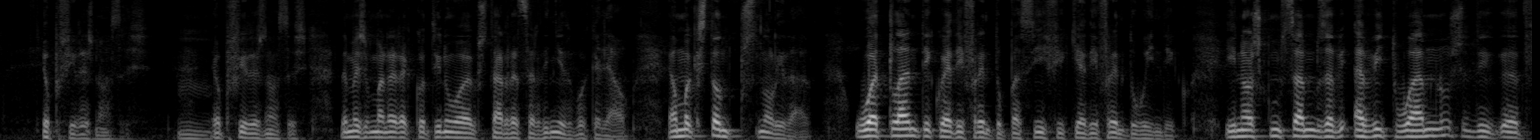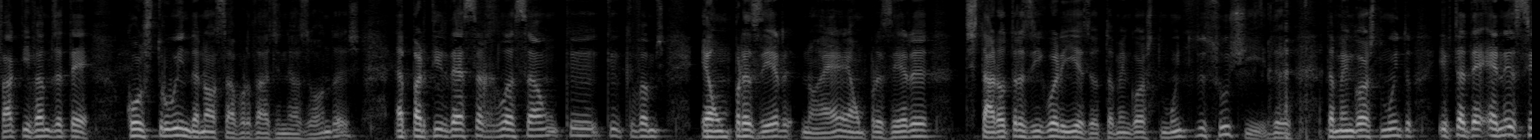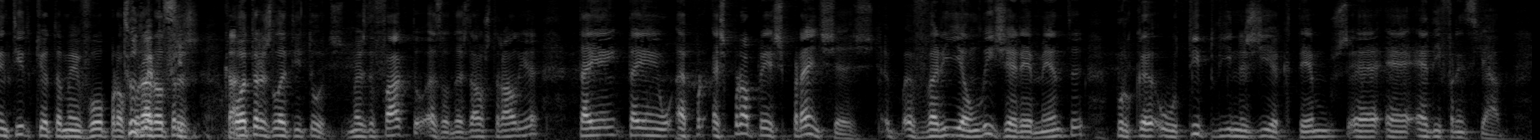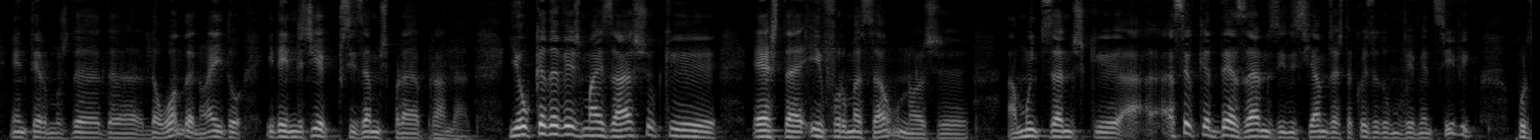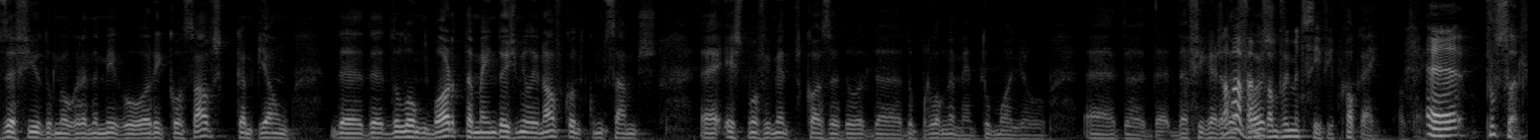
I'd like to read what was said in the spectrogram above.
Eu prefiro as nossas. Hum. Eu prefiro as nossas. Da mesma maneira que continuo a gostar da sardinha e do bacalhau. É uma questão de personalidade. O Atlântico é diferente do Pacífico e é diferente do Índico. E nós começamos, habituamos-nos, de, de facto, e vamos até construindo a nossa abordagem nas ondas a partir dessa relação que, que, que, vamos. É um prazer, não é? É um prazer testar outras iguarias. Eu também gosto muito de sushi, de, também gosto muito. E portanto é, é, nesse sentido que eu também vou procurar é outras, claro. outras latitudes. Mas de facto, as ondas da Austrália têm, têm as próprias pranchas variam ligeiramente porque o tipo de energia que temos é, é, é diferenciado em termos da onda não é? e, do, e da energia que precisamos para, para andar. E eu cada vez mais acho que esta informação, nós eh, há muitos anos que, há cerca de 10 anos, iniciamos esta coisa do movimento cívico, por desafio do meu grande amigo Eurico Gonçalves, campeão de, de, de longboard, também em 2009, quando começámos uh, este movimento por causa do, da, do prolongamento do molho uh, da, da, da Figueira Já da lá Foz. vamos ao movimento cívico. Ok. okay. Uh, professor.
